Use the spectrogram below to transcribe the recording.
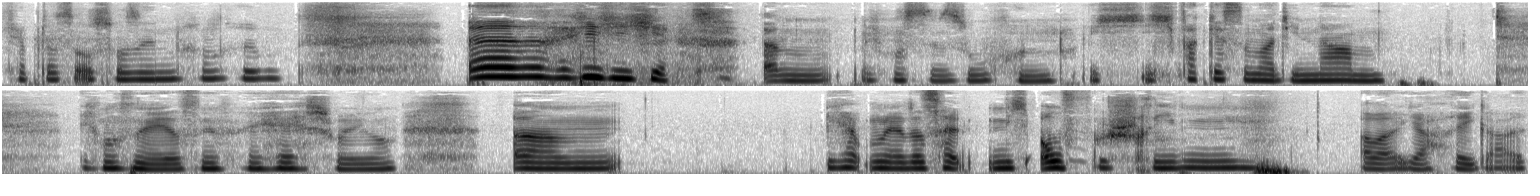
ich habe das aus Versehen geschrieben. Äh, hier. ähm, ich muss den suchen. Ich, ich vergesse mal die Namen. Ich muss mir jetzt nicht, Entschuldigung. Ähm, ich habe mir das halt nicht aufgeschrieben. Aber ja, egal.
